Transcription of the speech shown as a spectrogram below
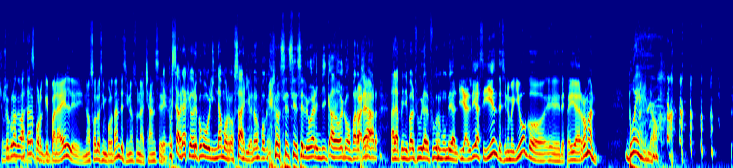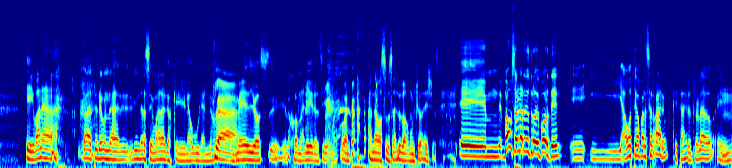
Yo, creo que va a estar porque partido. para él eh, no solo es importante, sino es una chance de... Después habrá que ver cómo blindamos Rosario, ¿no? Porque no sé si es el lugar indicado como para Pará. llegar a la principal figura del fútbol mundial. Y al día siguiente, si no me equivoco, eh, despedida de Román. Bueno. Eh, van, a, van a tener una linda semana los que laburan, ¿no? Claro. Medios, eh, los jornaleros y demás. Bueno, mandamos un saludo a muchos de ellos. Eh, vamos a hablar de otro deporte. eh, y a vos te va a parecer raro que estás del otro lado. Que Mm.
